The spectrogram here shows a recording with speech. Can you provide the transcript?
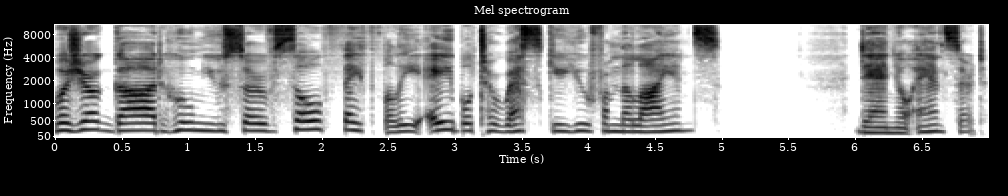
was your God whom you serve so faithfully able to rescue you from the lions? Daniel answered,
